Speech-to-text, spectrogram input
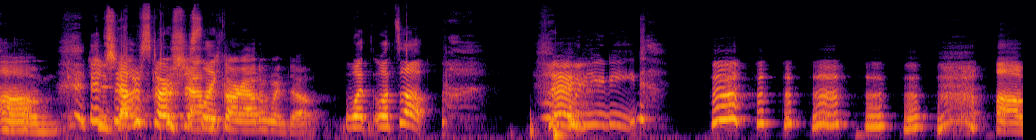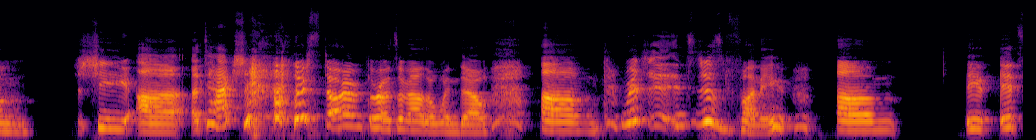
Um she And throw just like- Shatterstar out a window. What what's up? Hey. What do you need? um she uh attacks Shatterstar and throws him out the window. Um which it's just funny. Um it it's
